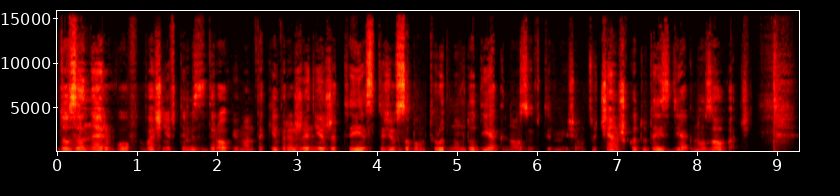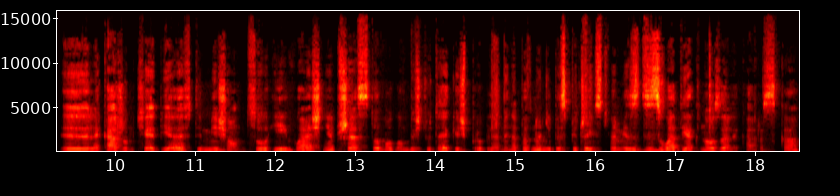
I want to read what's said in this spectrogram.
doza nerwów właśnie w tym zdrowiu. Mam takie wrażenie, że ty jesteś osobą trudną do diagnozy w tym miesiącu. Ciężko tutaj zdiagnozować lekarzom ciebie w tym miesiącu i właśnie przez to mogą być tutaj jakieś problemy. Na pewno niebezpieczeństwem jest zła diagnoza lekarska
